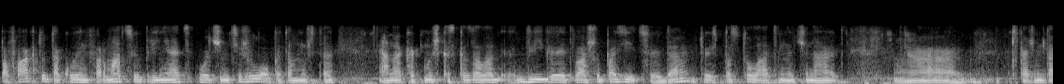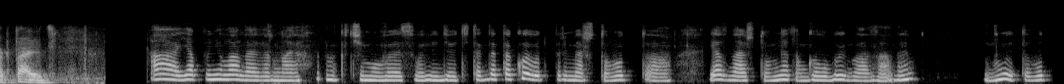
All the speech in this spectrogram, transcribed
по факту такую информацию принять очень тяжело, потому что она, как мышка сказала, двигает вашу позицию, да, то есть постулаты начинают, э, скажем так, таять. А, я поняла, наверное, к чему вы вы ведете. Тогда такой вот пример, что вот я знаю, что у меня там голубые глаза, да? Ну, это вот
